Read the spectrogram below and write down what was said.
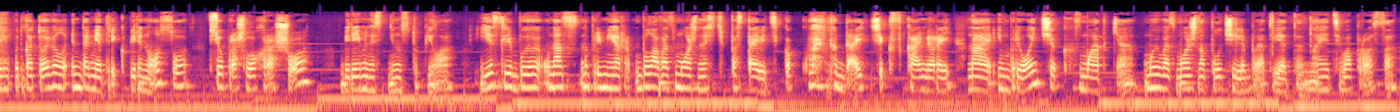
ты подготовил эндометрий к переносу, все прошло хорошо, беременность не наступила. Если бы у нас, например, была возможность поставить какой-то датчик с камерой на эмбриончик в матке, мы, возможно, получили бы ответы на эти вопросы.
